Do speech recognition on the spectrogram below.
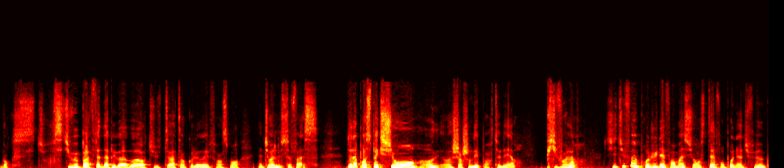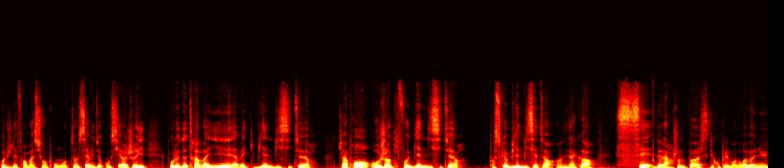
Donc si tu, veux pas faire de la pub AdWords, tu attends que le référencement naturel se fasse. De la prospection en, cherchant des partenaires. Puis voilà. Si tu fais un produit d'information, si tu infopreneur, tu fais un produit d'information pour monter un service de conciergerie au lieu de travailler avec BNB Sitter, tu apprends aux gens qui font BNB Sitter, parce que BNB Sitter, on est d'accord, c'est de l'argent de poche, c'est du complément de revenus.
